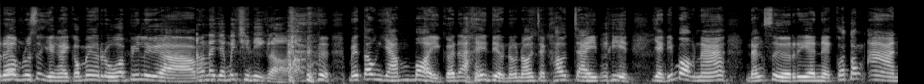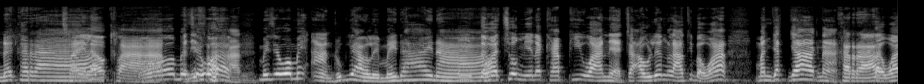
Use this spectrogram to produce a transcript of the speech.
เริ่มรู้สึกยังไงก็ไม่รู้ว่าพี่เหลือมเอานะยังไม่ชินอีกเหรอ ไม่ต้องย้ำบ่อยก็ได้ เดี๋ยวน้องๆจะเข้าใจผิด อย่างที่บอกนะ หนังสือเรียนเนี่ยก็ต้องอ่านนะครับใช่แล้วครับเออไม่อันนี้ใช่ว่าสำคัญไม่ใช่ว่าไม่อ่านทุกอย่างเลยไม่ได้นะอืมแต่ว่าช่วงนี้นะครับพี่วานเนี่ยจะเอาเรื่องราวที่แบบว่ามันยากๆนะครับแต่ว่า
